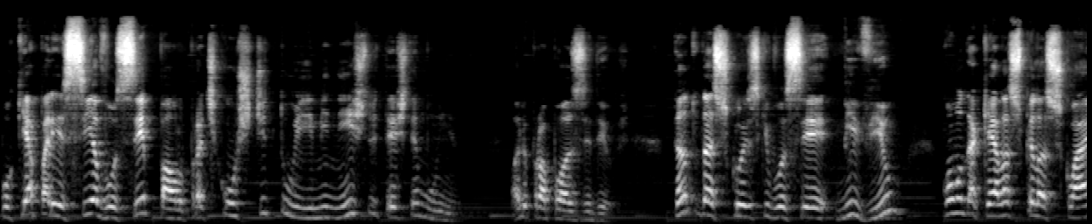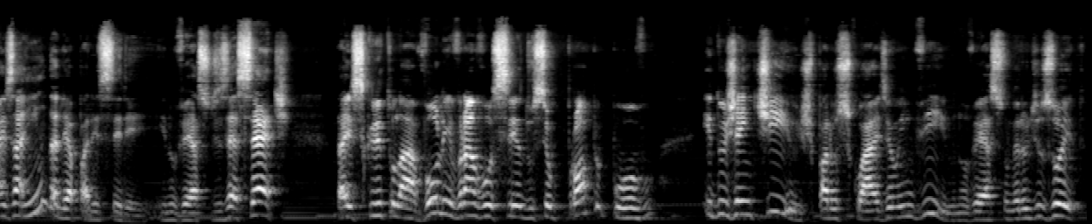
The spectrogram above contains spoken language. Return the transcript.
porque aparecia você, Paulo, para te constituir ministro e testemunha. Olha o propósito de Deus. Tanto das coisas que você me viu, como daquelas pelas quais ainda lhe aparecerei. E no verso 17 está escrito lá: Vou livrar você do seu próprio povo e dos gentios para os quais eu envio. No verso número 18.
